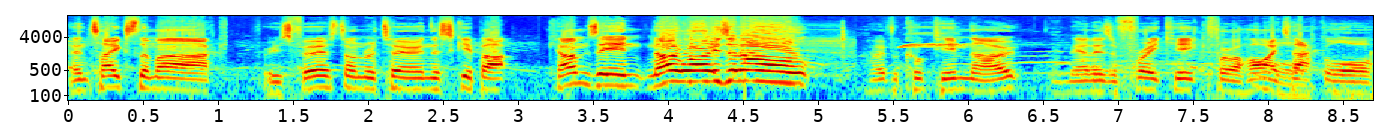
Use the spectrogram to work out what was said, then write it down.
and takes the mark. For his first on return, the skipper comes in. No worries at all. Overcooked him though. And now there's a free kick for a high oh. tackle or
